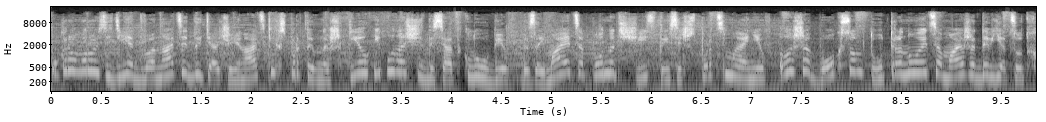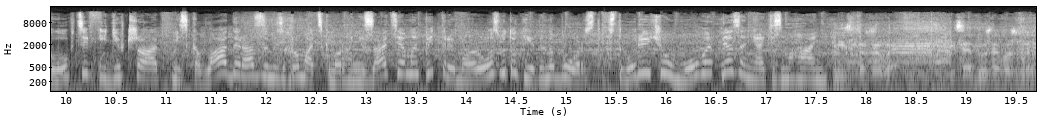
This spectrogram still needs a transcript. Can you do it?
У Кривому діє 12 дитячо-юнацьких спортивних шкіл і понад 60 клубів, де займається понад 6 тисяч спортсменів. Лише боксом тут тренується майже 900 хлопців і дівчат. Міська влада разом із громадськими організаціями підтримує розвиток єдиноборств, створюючи умови для занять і змагань. Місто живе, і це дуже важливо.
